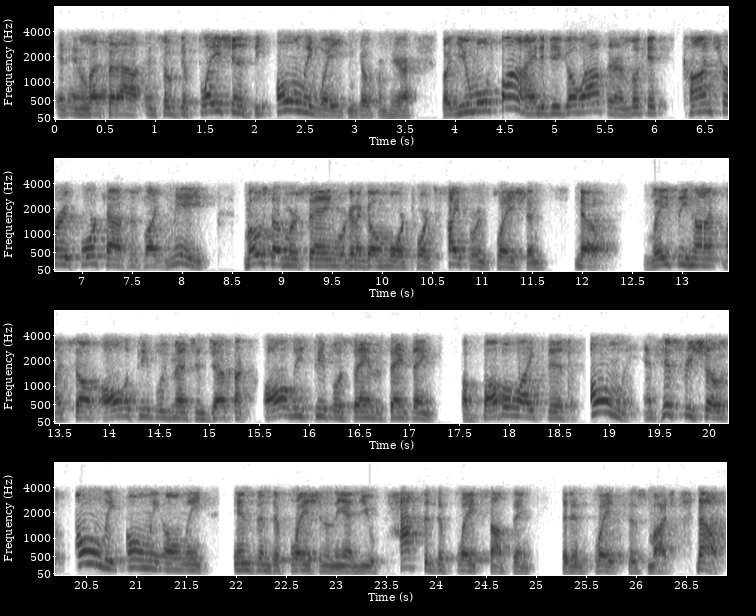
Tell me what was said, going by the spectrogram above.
and, and lets it out. And so deflation is the only way you can go from here. But you will find if you go out there and look at contrary forecasters like me, most of them are saying we're going to go more towards hyperinflation. No, Lacey Hunt, myself, all the people we've mentioned, Jeff, all these people are saying the same thing. A bubble like this only, and history shows only, only, only ends in deflation in the end. You have to deflate something that inflates this much. Now,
